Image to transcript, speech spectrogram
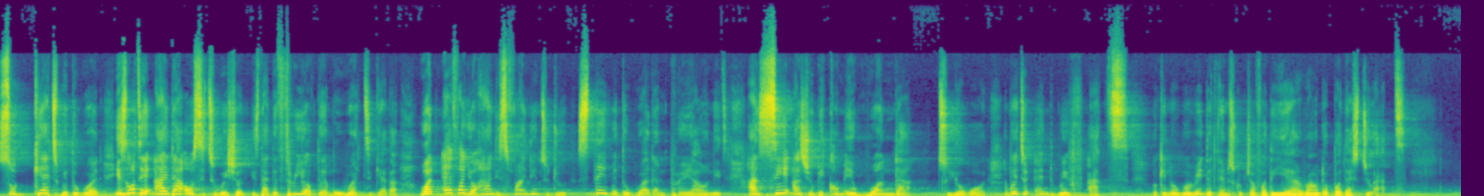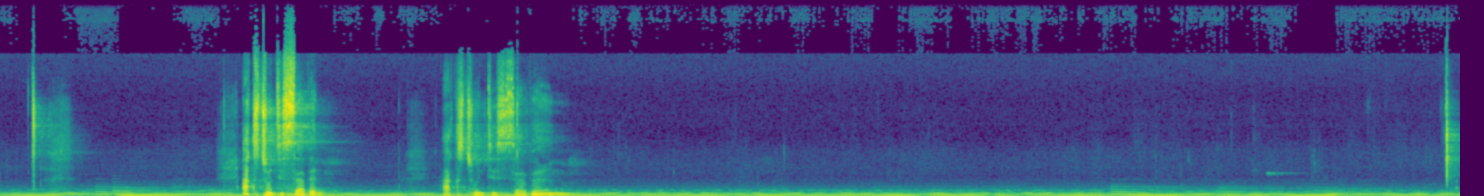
So get with the word. It's not a either or situation. It's that the three of them will work together. Whatever your hand is finding to do, stay with the word and prayer on it. And see as you become a wonder to your word. I'm going to end with Acts. Okay, no, we'll read the theme scripture for the year around up, but let's do Acts. Acts 27. Acts 27.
